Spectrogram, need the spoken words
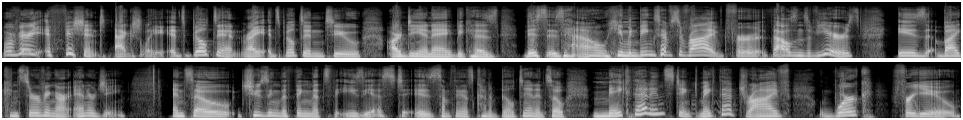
we're very efficient, actually. It's built in, right? It's built into our DNA because this is how human beings have survived for thousands of years is by conserving our energy. And so choosing the thing that's the easiest is something that's kind of built in. And so make that instinct, make that drive work for you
